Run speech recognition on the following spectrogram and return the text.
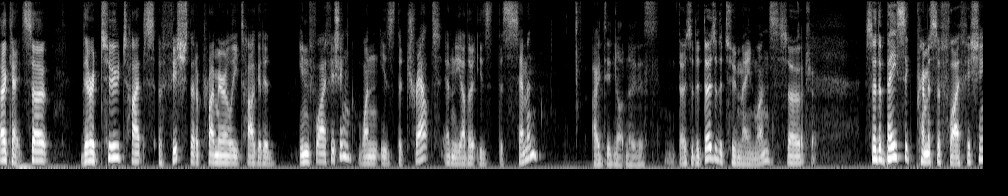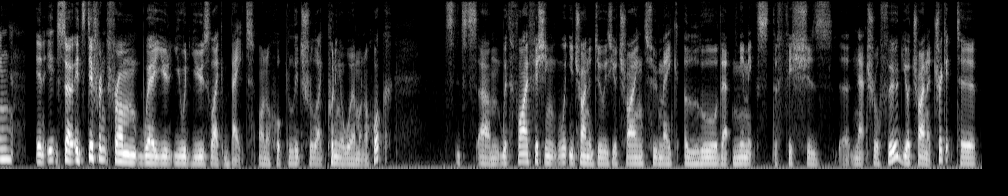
okay, so there are two types of fish that are primarily targeted in fly fishing. One is the trout, and the other is the salmon. I did not know this. Those are the those are the two main ones. So Gotcha. so the basic premise of fly fishing, it, it, so it's different from where you you would use like bait on a hook, literally like putting a worm on a hook. It's, it's um, with fly fishing, what you're trying to do is you're trying to make a lure that mimics the fish's uh, natural food. You're trying to trick it to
